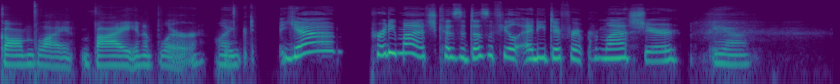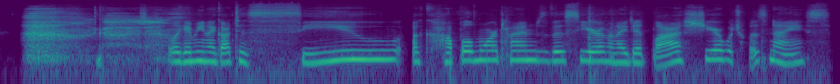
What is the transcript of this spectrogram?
gone blind by in a blur. Like Yeah, pretty much, because it doesn't feel any different from last year. yeah. God. Like I mean, I got to see you a couple more times this year than I did last year, which was nice.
